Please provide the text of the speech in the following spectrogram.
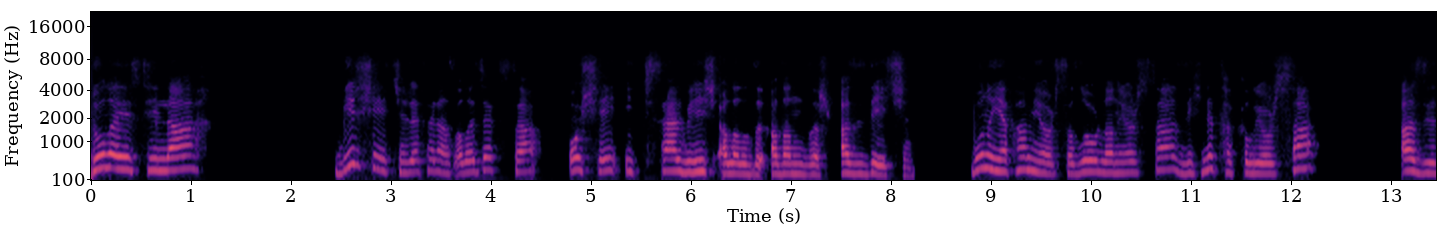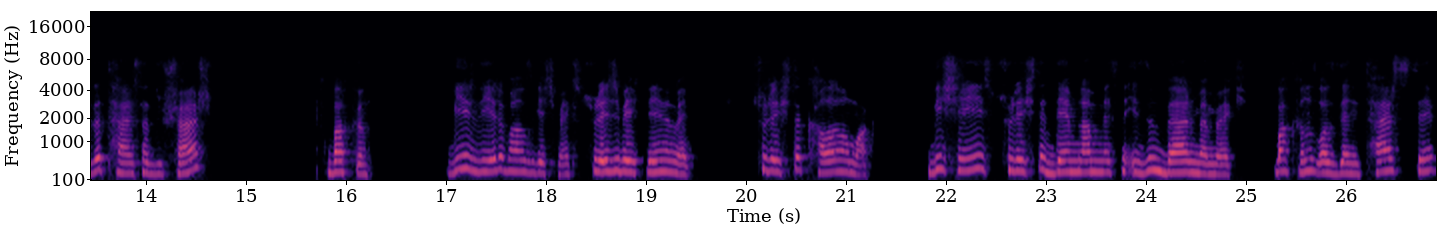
Dolayısıyla bir şey için referans alacaksa o şey içsel bilinç alanıdır, Azize için. Bunu yapamıyorsa, zorlanıyorsa, zihne takılıyorsa Azize de terse düşer. Bakın, bir diğeri vazgeçmek, süreci bekleyememek, süreçte kalamamak, bir şeyi süreçte demlenmesine izin vermemek. Bakınız Azize'nin tersi.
